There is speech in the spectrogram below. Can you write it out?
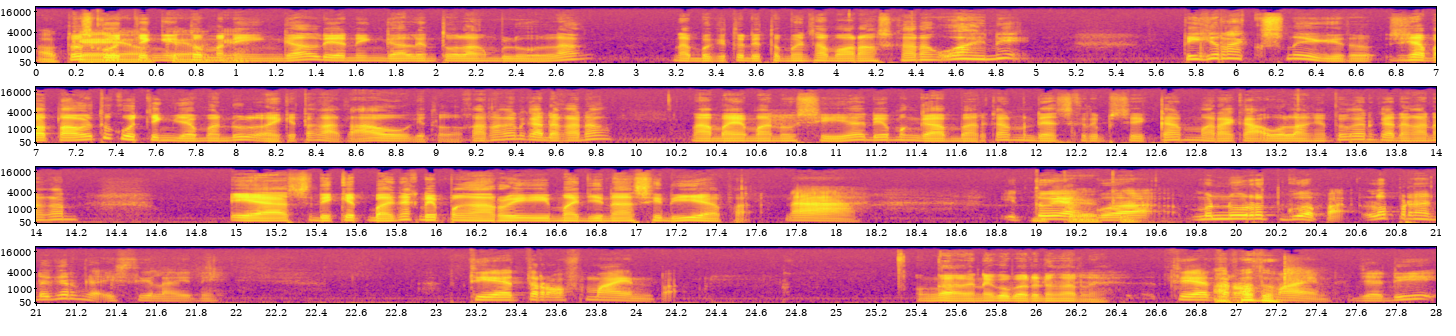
Oke, terus kucing oke, itu oke. meninggal dia ninggalin tulang belulang. Nah begitu ditemuin sama orang sekarang wah ini T-Rex nih gitu. Siapa tahu itu kucing zaman dulu. Nah kita nggak tahu gitu loh. Karena kan kadang-kadang namanya manusia dia menggambarkan mendeskripsikan mereka ulang itu kan kadang-kadang kan ya sedikit banyak dipengaruhi imajinasi dia pak Nah, itu Oke, yang oke. gua menurut gua, Pak. Lo pernah dengar nggak istilah ini? Theater of mind, Pak. oh, enggak ini gue baru dengar nih Theater Apa of tuh? mind. Jadi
